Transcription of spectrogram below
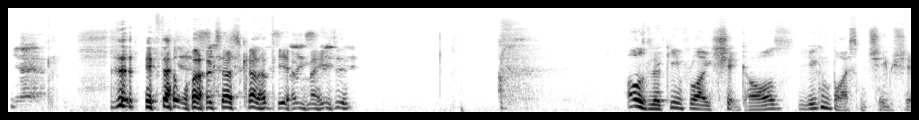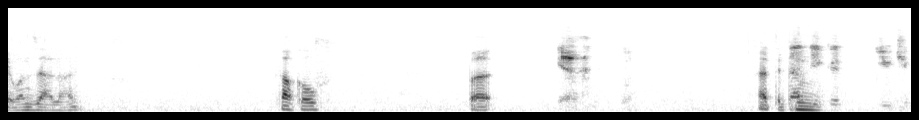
Yeah. if that Yeah, works, that's gonna be amazing. I was looking for like shit cars. You can buy some cheap shit ones out like fuck off. But Yeah. that That'd depends. be a good YouTube.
